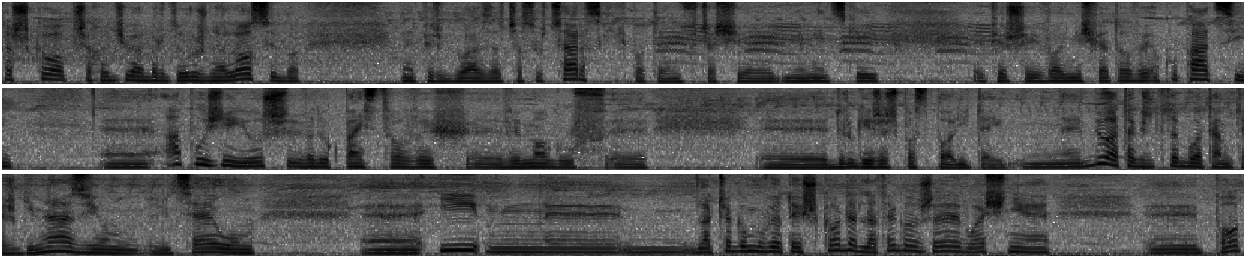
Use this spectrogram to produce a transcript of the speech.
ta szkoła przechodziła bardzo różne losy, bo najpierw była za czasów carskich, potem w czasie niemieckiej e, I wojny światowej okupacji, e, a później już według państwowych e, wymogów II Rzeczpospolitej. Była także, to było tam też gimnazjum, liceum i mm, dlaczego mówię o tej szkole? Dlatego, że właśnie pod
